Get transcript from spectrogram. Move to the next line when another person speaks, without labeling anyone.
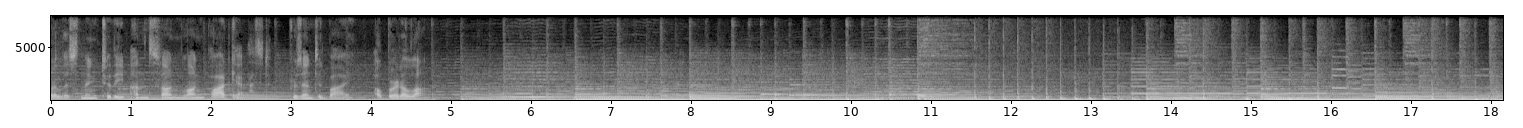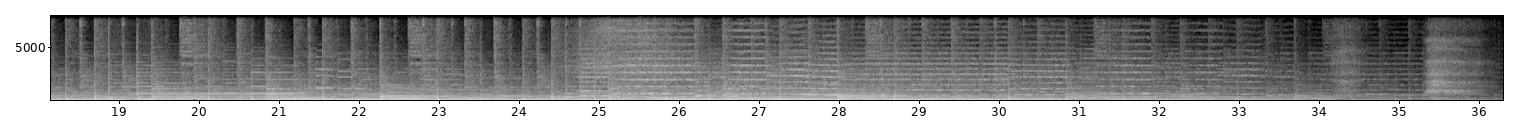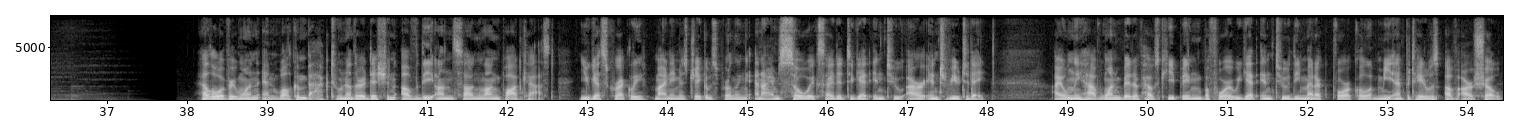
Are listening to the Unsung Lung Podcast, presented by Alberta Lung. Hello, everyone, and welcome back to another edition of the Unsung Lung Podcast. You guessed correctly, my name is Jacob Sperling, and I am so excited to get into our interview today. I only have one bit of housekeeping before we get into the metaphorical meat and potatoes of our show.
